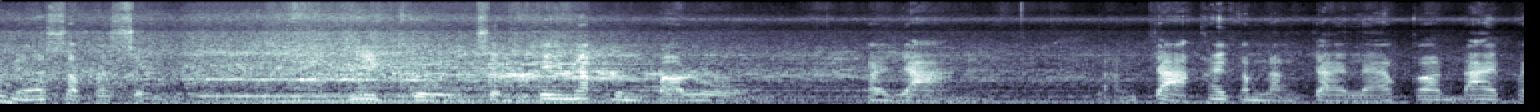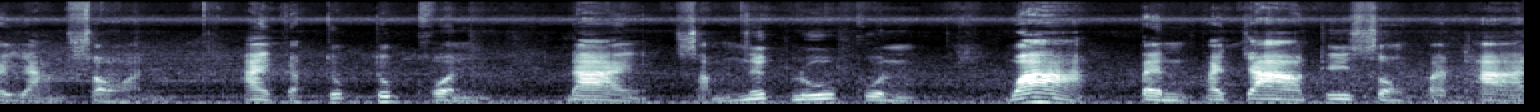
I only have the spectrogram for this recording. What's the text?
เหนือสรรพสิ่งนี่คือสิ่งที่นักบุญเปาโลพยายามหลังจากให้กำลังใจแล้วก็ได้พยายามสอนให้กับทุกๆคน ได้สำนึกรู้คุณว่าเป็นพระเจ้าที่ทรงประทาน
